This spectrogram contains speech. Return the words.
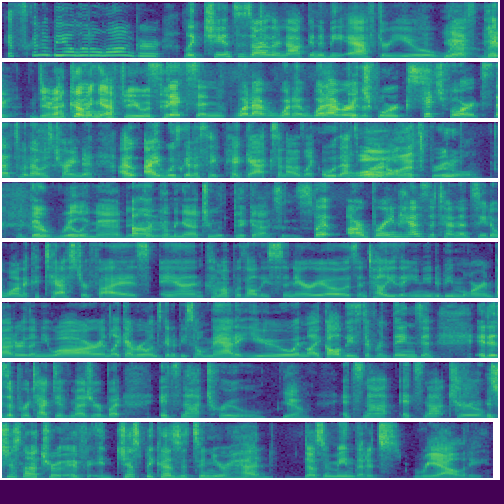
it's going to be a little longer, like chances are they're not going to be after you yeah with they're, they're not coming after you with pick, sticks and whatever, whatever, whatever. the- pitchforks pitchforks. That's what I was trying to. I, I was gonna say pickaxe, and I was like, oh, that's whoa brutal. Um, that's brutal like they're really mad if they're coming at you with pickaxes But our brain has the tendency to want to catastrophize and come up with all these scenarios and tell you that you need to be more and better than you are, and like everyone's going to be so mad at you, and like all these different things. And it is a protective measure, but it's not true. yeah It's not. It's not true. It's just not true. If it, just because it's in your head doesn't mean that it's reality.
